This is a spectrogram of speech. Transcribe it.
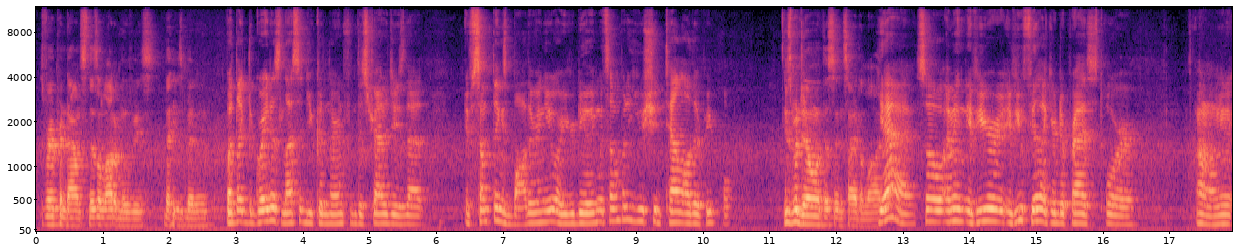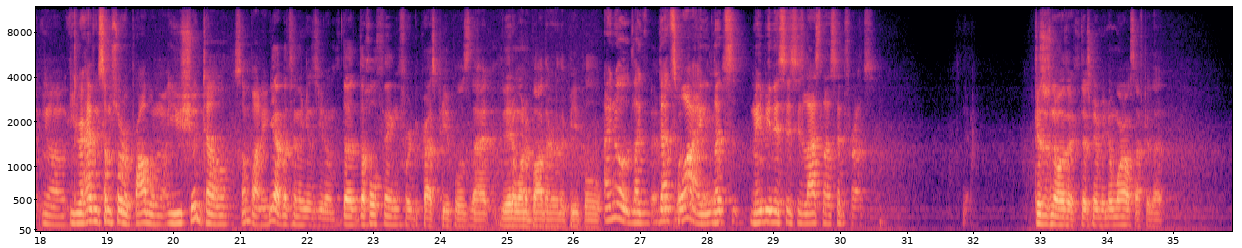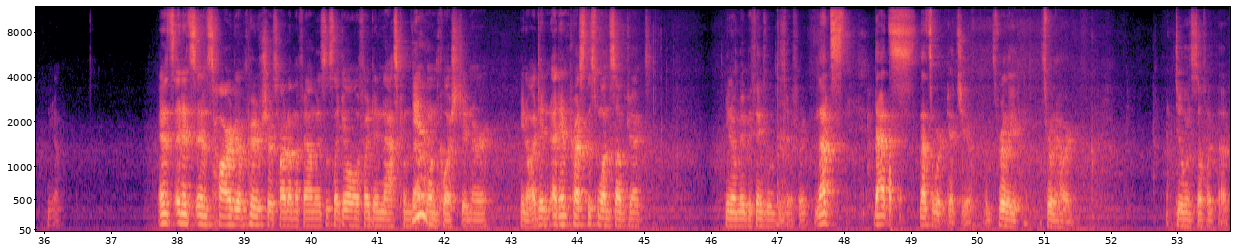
is very pronounced. There's a lot of movies that he's been in. But like the greatest lesson you can learn from this strategy is that if something's bothering you or you're dealing with somebody, you should tell other people. He's been dealing with this inside a lot. Yeah. So I mean, if you're if you feel like you're depressed or I don't know, you, you know, you're having some sort of problem, you should tell somebody. Yeah, but the thing is, you know, the the whole thing for depressed people is that they don't want to bother other people. I know, like that's why. the thing is. Let's maybe this is his last lesson for us. Because there's no other. There's gonna be no more else after that. Yeah. And it's and it's and it's hard. I'm pretty sure it's hard on the family. It's just like, oh, if I didn't ask him that Yeah. one question, or, you know, I didn't I didn't press this one subject. You know, maybe things would be different. And that's that's that's where it gets you. It's really it's really hard. Doing stuff like that.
